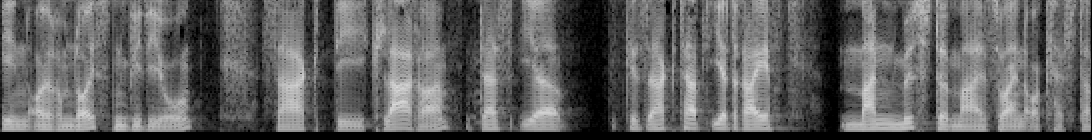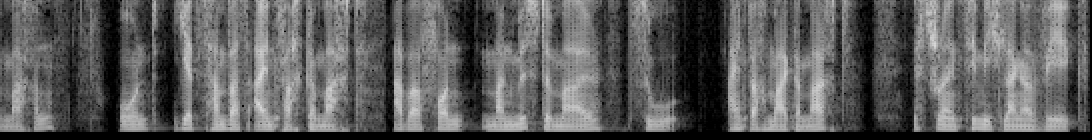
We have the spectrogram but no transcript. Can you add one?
In eurem neuesten Video sagt die Clara, dass ihr gesagt habt, ihr drei, man müsste mal so ein Orchester machen. Und jetzt haben wir es einfach gemacht. Aber von man müsste mal zu einfach mal gemacht ist schon ein ziemlich langer Weg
